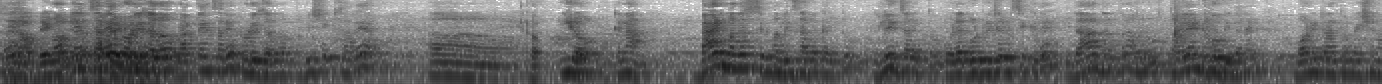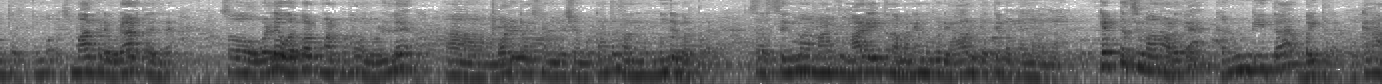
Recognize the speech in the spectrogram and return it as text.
ಅದೇನೋ update ರಾಕ್ಲೈನ್. ಸರೇ ಪ್ರೊಡ್ಯೂಸರ್ ಪ್ರೊಡ್ಯೂಸರು ರಾಕ್ಲೈನ್ ಸರೇ ಪ್ರೊಡ್ಯೂಸರು ಅಭಿಷೇಕ್ ಸರೇ ಹೀರೋ ಓಕೆನಾ ಬ್ಯಾಡ್ ಮನಸ್ ಸಿನಿಮಾ ರಿಲೀಸ್ ಆಗಬೇಕಾಯ್ತು ರಿಲೀಸ್ ಆಯಿತು. ಒಳ್ಳೆ ಗುಡ್ ರಿಸಲ್ಟ್ ಸಿಕ್ಕಿದೆ. ಇದಾದ ನಂತರ ಅವರು ಥೈಲ್ಯಾಂಡ್ಗೆ ಹೋಗಿದ್ದಾರೆ. ಬಾಡಿ ಟ್ರಾನ್ಸ್ಫಾರ್ಮೇಷನ್ ಅಂತ ತುಂಬ ಸುಮಾರು ಕಡೆ ಓಡಾಡ್ತಾ ಇದ್ದಾರೆ ಸೊ ಒಳ್ಳೆ ವರ್ಕೌಟ್ ಮಾಡಿಕೊಂಡು ಒಂದು ಒಳ್ಳೆ ಬಾಡಿ ಟ್ರಾನ್ಸ್ಫಾರ್ಮೇಷನ್ ಮುಖಾಂತರ ನನ್ನ ಮುಂದೆ ಬರ್ತಾರೆ. ಸರ್ ಸಿನಿಮಾ ಮಾಡಿ ಮಾಡಿ ಅಂತ ನಮ್ಮ ಮನೆ ಮುಂದೆ ಯಾರು ಪ್ರತಿಭಟನೆ ಮಾಡಲ್ಲ. ಕೆಟ್ಟ ಸಿನಿಮಾ ಮಾಡಿದ್ರೆ ಖಂಡಿತ ಬೈತಾರೆ ಓಕೆನಾ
